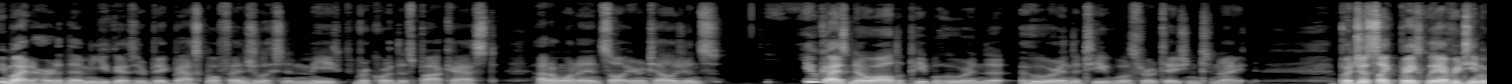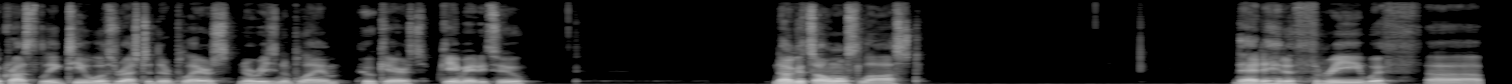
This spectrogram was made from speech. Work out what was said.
You might have heard of them. You guys are big basketball fans. You're listening to me record this podcast. I don't want to insult your intelligence. You guys know all the people who are in the who are in the T Wolves rotation tonight. But just like basically every team across the league, T Wolves rested their players. No reason to play them. Who cares? Game 82. Nuggets almost lost. They had to hit a three with uh,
